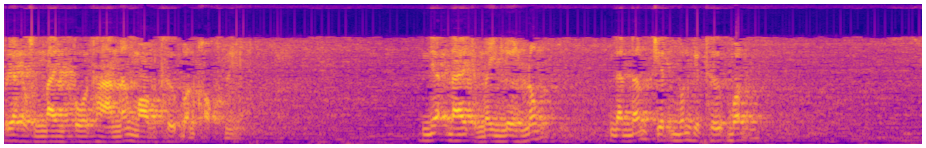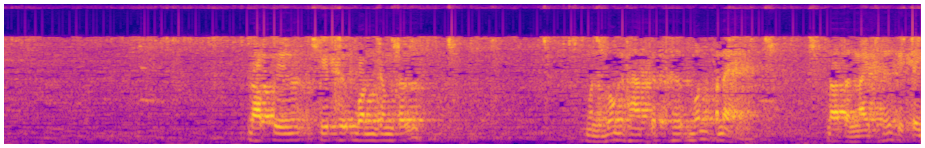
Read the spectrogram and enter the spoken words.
ព្រះក៏សម្ដែងពោលថានឹងមកធ្វើបន់ខុសគ្នាអ្នកដែលចំណេញលើសលប់ ដែលនឹងជាតិមុនគេធ្វើបន់ដល់ពេលគេធ្វើបន់អញ្ចឹងទៅមិនដំបងគេថាគិតធ្វើបន់ប៉ុណ្ណេះដល់ថ្ងៃធ្វើគេចេញ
